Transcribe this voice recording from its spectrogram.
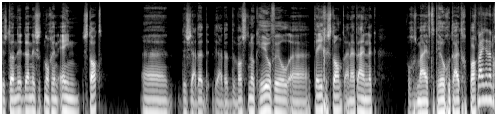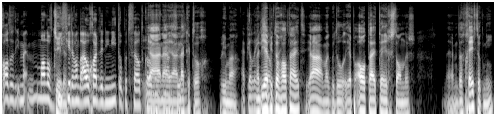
Dus dan, dan is het nog in één stad. Uh, dus ja dat, ja, dat was toen ook heel veel uh, tegenstand. En uiteindelijk, volgens mij heeft het heel goed uitgepakt. Volgens mij zijn er nog altijd man of drie, vier van de oude garde die niet op het veld komen. Ja, nou ja, lekker toch. Prima. Heb je maar die heb je toch altijd? Ja, maar ik bedoel, je hebt altijd tegenstanders. Um, dat geeft ook niet.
